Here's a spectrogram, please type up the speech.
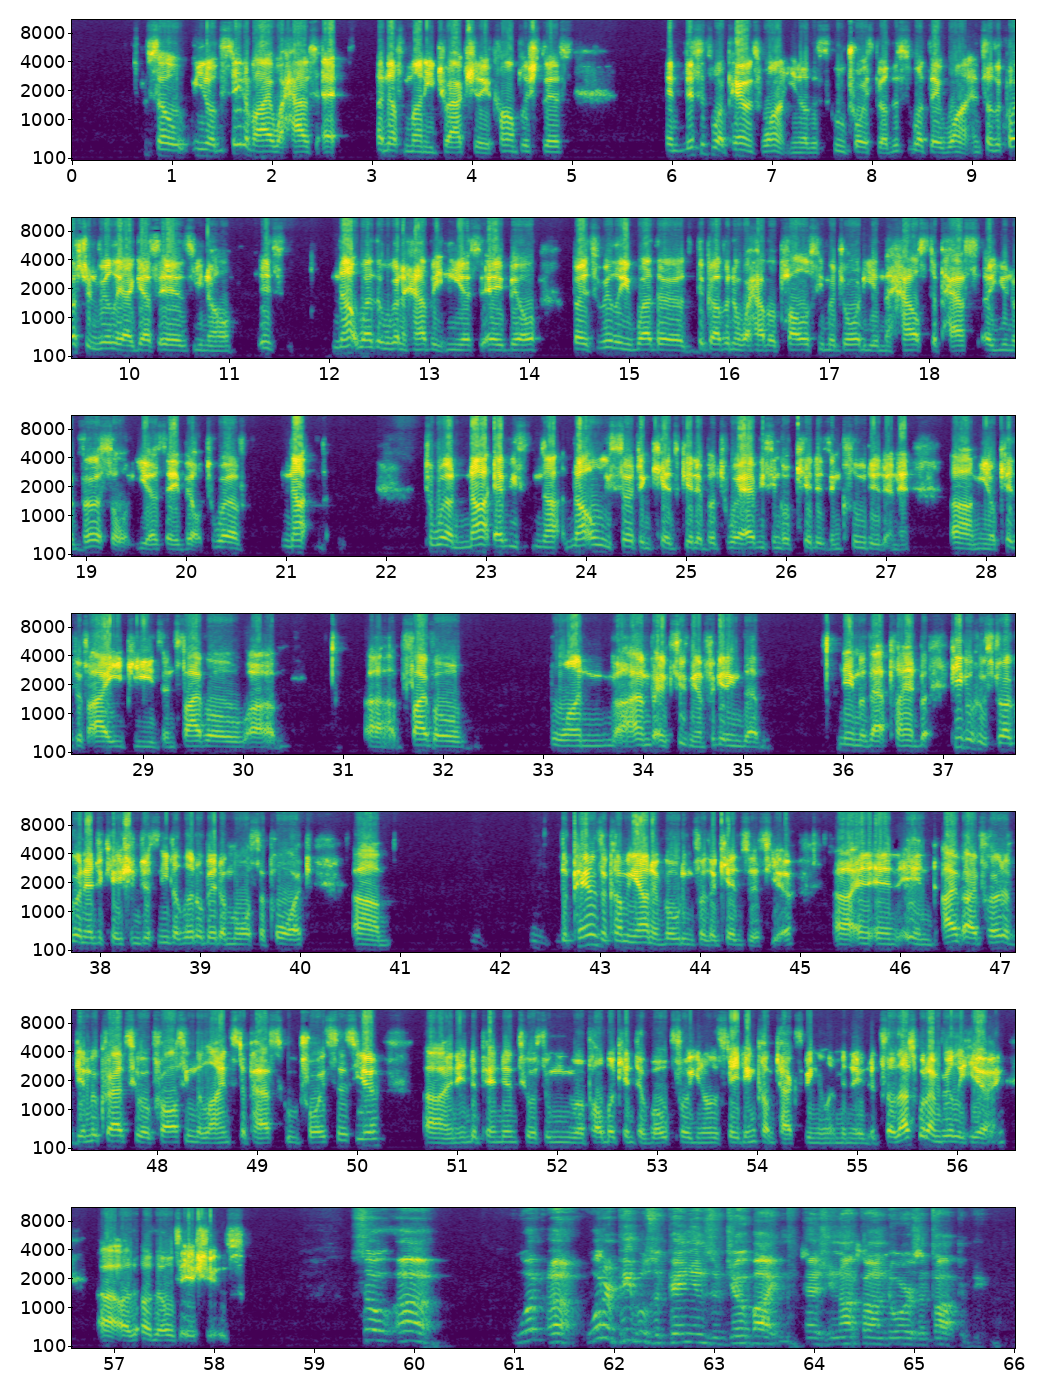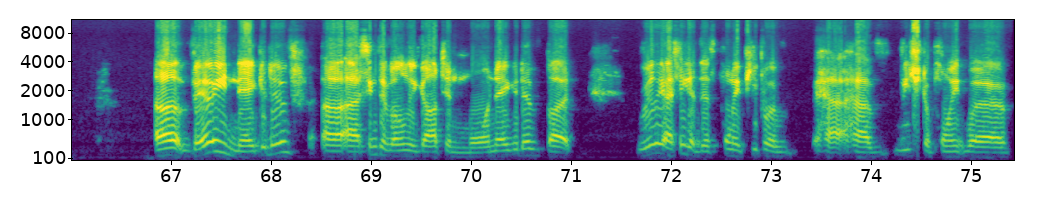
So, you know, the state of Iowa has enough money to actually accomplish this and this is what parents want, you know, the school choice bill. This is what they want. And so the question really, I guess, is, you know, it's not whether we're going to have an ESA bill, but it's really whether the governor will have a policy majority in the House to pass a universal ESA bill to where not to where not every not not only certain kids get it, but to where every single kid is included in it. Um, you know, kids with IEPs and 50 um, uh, 501. Uh, excuse me, I'm forgetting the name of that plan. But people who struggle in education just need a little bit of more support. Um, the parents are coming out and voting for the kids this year. Uh, and, and, and I've, I've heard of Democrats who are crossing the lines to pass school choice this year, uh, and independents who are swinging Republican to vote for, you know, the state income tax being eliminated. So that's what I'm really hearing uh, those issues. So, uh, what uh, what are people's opinions of Joe Biden as you knock on doors and talk to people? Uh, very negative. Uh, I think they've only gotten more negative, but really, I think at this point, people have, have reached a point where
